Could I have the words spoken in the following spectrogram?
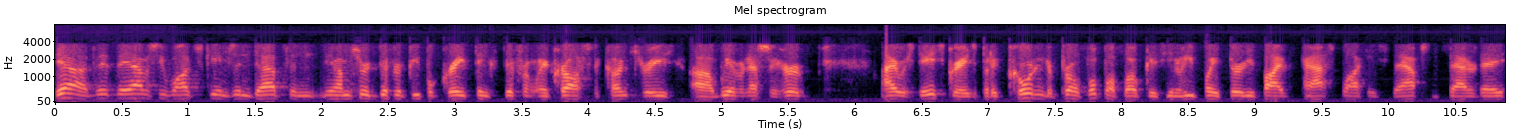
Yeah, they, they obviously watch games in depth, and you know, I'm sure different people grade things differently across the country. Uh, we haven't necessarily heard Iowa State's grades, but according to Pro Football Focus, you know, he played 35 pass blocking snaps on Saturday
